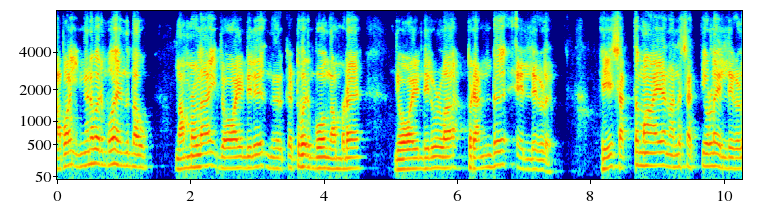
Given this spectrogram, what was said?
അപ്പോൾ ഇങ്ങനെ വരുമ്പോൾ എന്തുണ്ടാവും? നമ്മളെ ജോയിന്റിൽ നീർക്കെട്ട് വരുമ്പോൾ നമ്മുടെ ജോയിന്റിലുള്ള രണ്ട് എല്ലുകൾ ഈ ശക്തമായ നല്ല ശക്തിയുള്ള എല്ലുകൾ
